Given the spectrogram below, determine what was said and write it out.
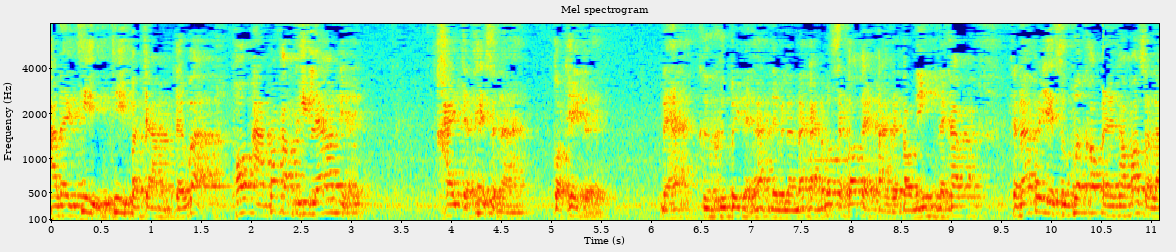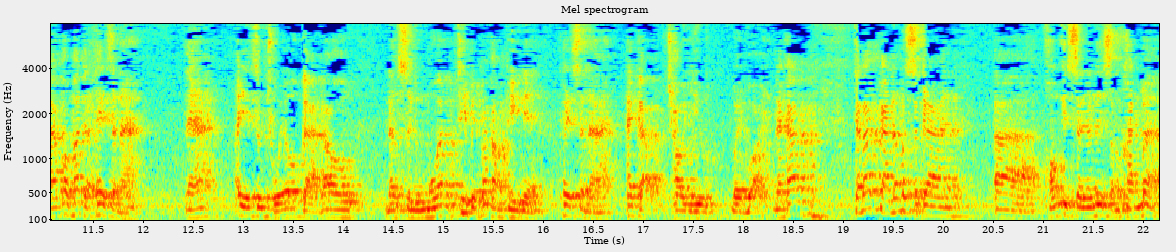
อะไรที่ที่ประจำแต่ว่าพออ่านพระคัมภีร์แล้วเนี่ย ใครจะเทศนาก็เทศเลย นะฮะคือคือเป็นอย่างนั้นในเวลานักการนมัสการก็แตกต่างจากตอนนี้นะครับฉะนั้นพระเยซูเมื่อเข้าไปในธรรมศาลาก็มักจะเทศนานะฮะพระเยซูฉวยโอกาสเอาหนังสือม้วนที่เป็นพระคัมภีร์เนี่ยเทศนาให้กับชาวยิวบ่อยๆนะครับฉะนั้นการนมัสการของอิสราเอลนี่สำคัญมาก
